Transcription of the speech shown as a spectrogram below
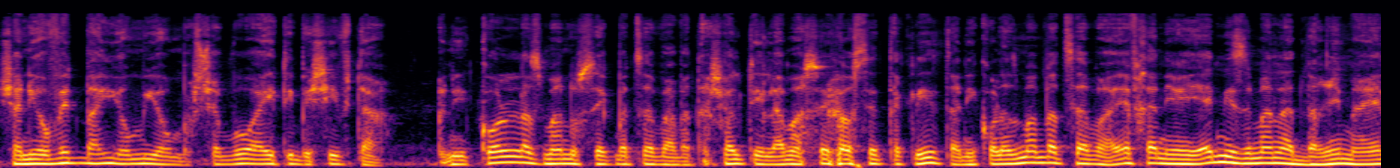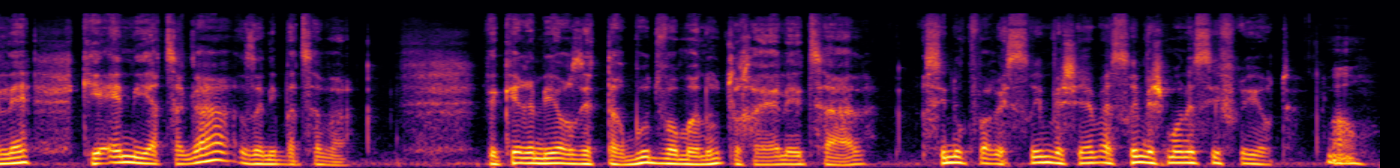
שאני עובד בה יום-יום. השבוע הייתי בשבטה. אני כל הזמן עוסק בצבא, ואתה שואל אותי למה אני לא עושה תקליט, אני כל הזמן בצבא. איך אני, אין לי זמן לדברים האלה, כי אין לי הצגה, אז אני בצבא. וקרן ליאור זה תרבות ואומנות לחיילי צה"ל. עשינו כבר 27, 28 ספריות. וואו.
